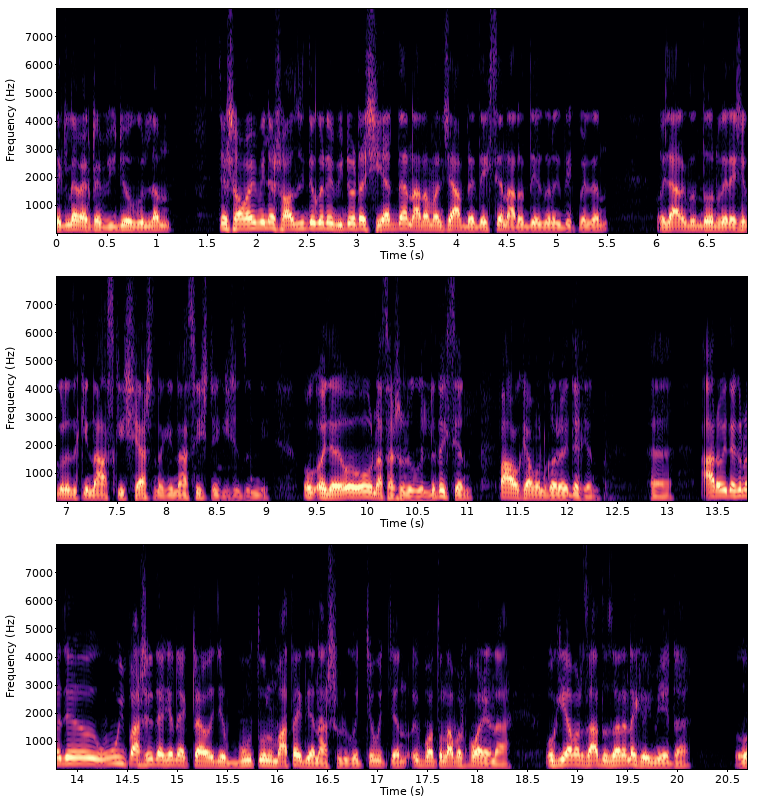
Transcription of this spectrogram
দেখলাম, একটা ভিডিও করলাম। তো সবাই মিলে সহযোগিতা করে ভিডিওটা শেয়ার দেন আরও মানুষ আপনি দেখছেন আরও দু একজনকে দেখবে দেন। ওই যে আরেকজন দৌড় বেড়ে এসে করে কি নাচ কি শেষ নাকি? নাচিস নাকি সেজন্য ও, ওই যে, ও নাচা শুরু করল, দেখছেন? পাও কেমন করে ওই দেখেন। হ্যাঁ আর ওই দেখেন, ওই যে ওই পাশে দেখেন একটা ওই যে বোতল মাথায় দিয়ে নাচ শুরু করছে, বুঝছেন? ওই বোতল আবার পড়ে না। ও কি আবার জাদু জানে নাকি ওই মেয়েটা? ও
